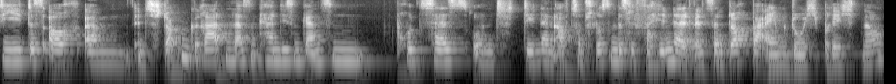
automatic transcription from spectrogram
die das auch ähm, ins Stocken geraten lassen kann, diesen ganzen Prozess und den dann auch zum Schluss ein bisschen verhindert, wenn es dann doch bei einem durchbricht. Ne?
